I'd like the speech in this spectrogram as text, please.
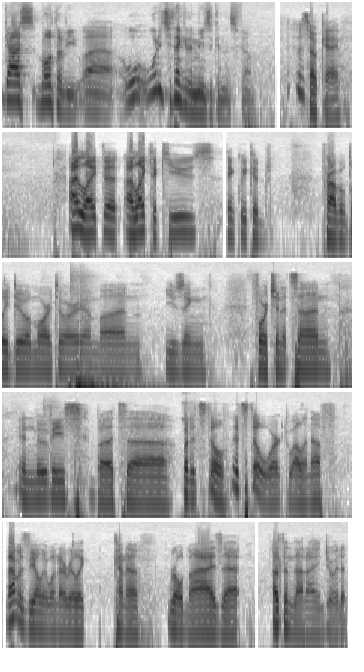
Guys, both of you, uh, wh- what did you think of the music in this film? It was okay. I liked it. I liked the cues. I think we could probably do a moratorium on using Fortunate Son in movies, but uh, but it still it still worked well enough. That was the only one I really kind of rolled my eyes at. Other than that, I enjoyed it.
